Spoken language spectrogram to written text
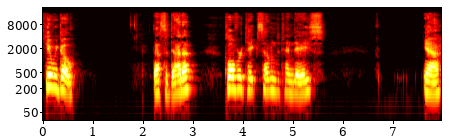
Here we go. That's the data. Clover takes 7 to 10 days. Yeah,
